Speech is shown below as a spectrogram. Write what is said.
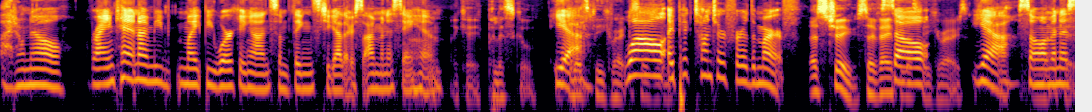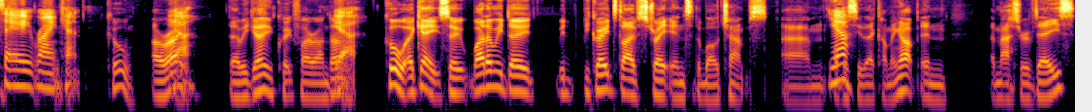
I don't know. Ryan Kent and I be, might be working on some things together, so I'm going to say him. Okay, political. Yeah. Politically correct. Well, I picked Hunter for the Murph. that's true. So very So- politically correct. Yeah, so I'm going to say Ryan Kent. Cool. All right. Yeah. There we go. Quick fire round done. Yeah. Cool. Okay. So why don't we do? It'd be great to dive straight into the world champs. Um, Yeah. Obviously, they're coming up in a matter of days.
